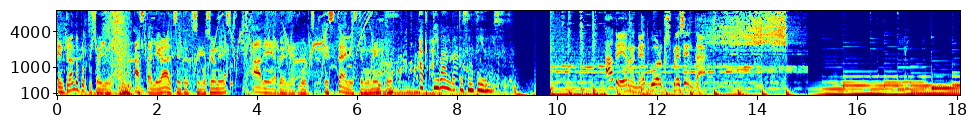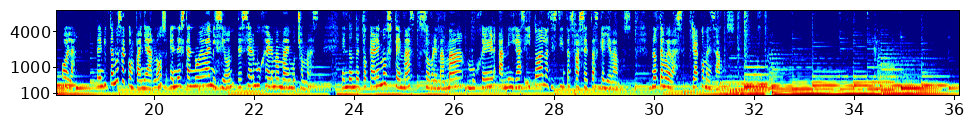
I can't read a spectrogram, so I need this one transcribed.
Entrando por tus oídos hasta llegar al centro de tus emociones, ADR Networks está en este momento activando tus sentidos. ADR Networks presenta Hola, te invitamos a acompañarnos en esta nueva emisión de Ser Mujer, Mamá y mucho más, en donde tocaremos temas sobre mamá, mujer, amigas y todas las distintas facetas que llevamos. No te muevas, ya comenzamos.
